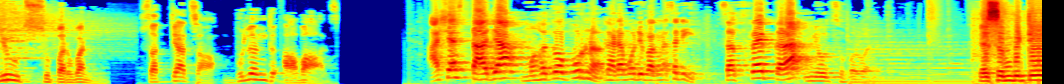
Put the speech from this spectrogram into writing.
न्यूज सुपर वन सत्याचा बुलंद आवाज. अशाच ताज्या महत्त्वपूर्ण घडामोडी बघण्यासाठी सबस्क्राईब करा news super one. S M B T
